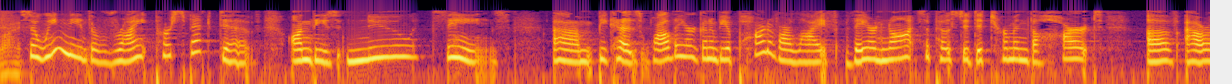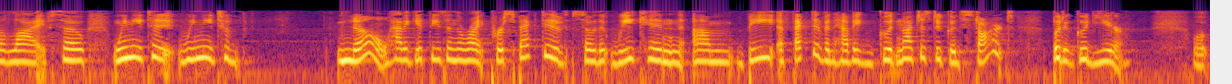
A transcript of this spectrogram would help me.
Right. So we need the right perspective on these new things um, because while they are going to be a part of our life, they are not supposed to determine the heart of our life. So we need to we need to know how to get these in the right perspective so that we can um, be effective and have a good not just a good start but a good year. Well,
